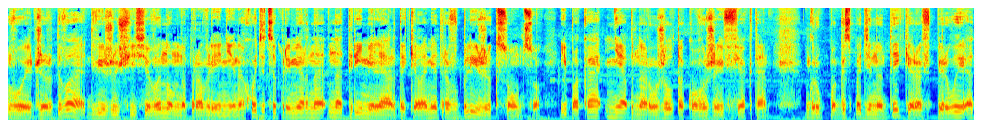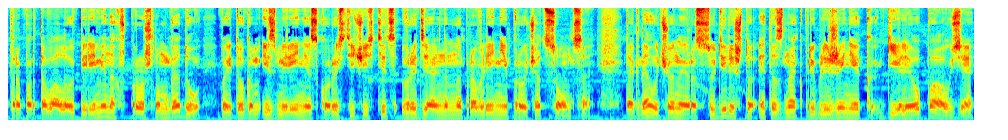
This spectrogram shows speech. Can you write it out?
Voyager 2, движущийся в ином направлении, находится примерно на 3 миллиарда километров ближе к Солнцу и пока не обнаружил такого же эффекта. Группа господина Деккера впервые отрапортовала о переменах в прошлом году по итогам измерения скорости частиц в радиальном направлении прочь от Солнца. Тогда ученые рассудили, что это знак приближения к гелиопаузе,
